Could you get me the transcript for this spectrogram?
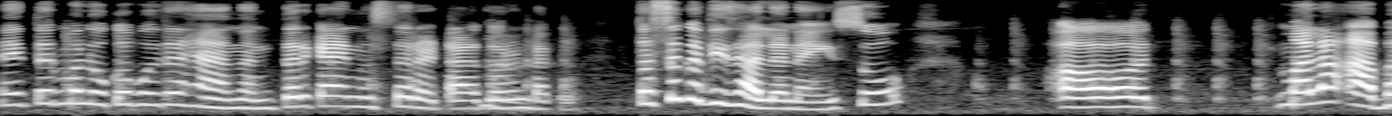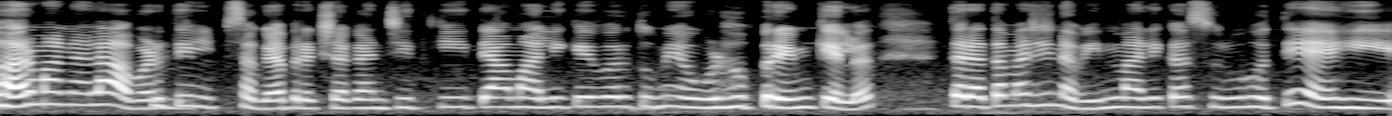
नाहीतर मग लोक बोलतात ह्या नंतर काय नुसतं रटाळ करून टाकलं. तसं कधी झालं नाही. सो मला आभार मानायला आवडतील सगळ्या प्रेक्षकांची की त्या मालिकेवर तुम्ही एवढं प्रेम केलं. तर आता माझी नवीन मालिका सुरू होते आहे ही.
